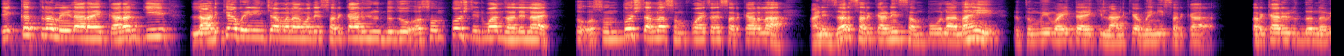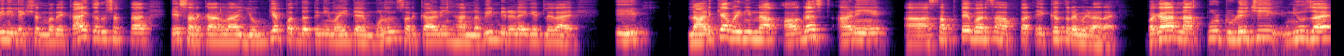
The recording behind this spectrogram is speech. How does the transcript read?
एकत्र मिळणार आहे. कारण की लाडक्या बहिणींच्या मनामध्ये सरकार विरुद्ध जो असंतोष निर्माण झालेला आहे तो असंतोष त्यांना संपवायचा आहे सरकारला. आणि जर सरकारने संपवला नाही तर तुम्ही माहीत आहे की लाडक्या बहिणी सरकार सरकारविरुद्ध नवीन इलेक्शनमध्ये काय करू शकतात हे सरकारला योग्य पद्धतीने माहिती आहे. म्हणून सरकारने हा नवीन निर्णय घेतलेला आहे की लाडक्या बहिणींना ऑगस्ट आणि सप्टेंबरचा हप्ता एकत्र मिळणार आहे. बघा नागपूर टुडेची न्यूज आहे.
